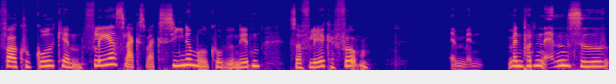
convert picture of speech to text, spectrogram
for at kunne godkende flere slags vacciner mod covid-19, så flere kan få dem. Men, men på den anden side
